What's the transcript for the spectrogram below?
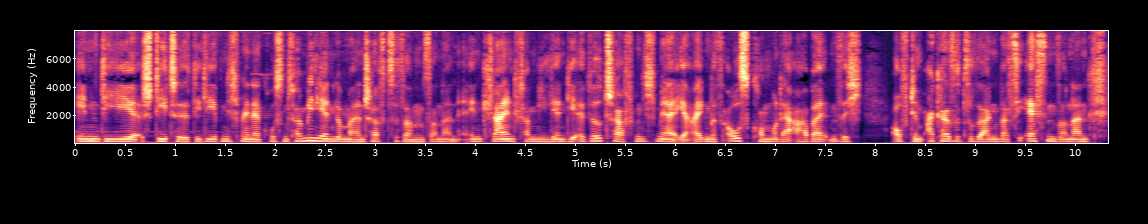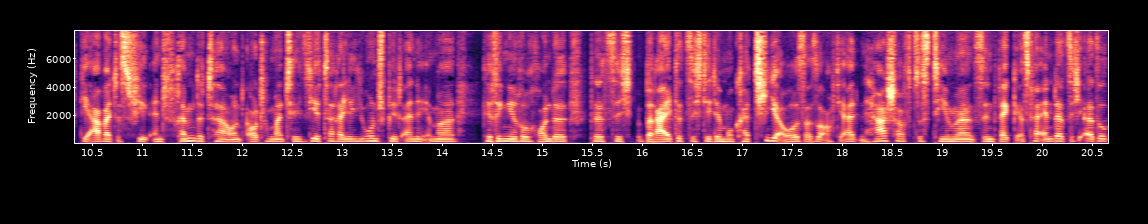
in die Städte. Die leben nicht mehr in der großen Familiengemeinschaft zusammen, sondern in Kleinfamilien. Die erwirtschaften nicht mehr ihr eigenes Auskommen oder arbeiten sich auf dem Acker sozusagen, was sie essen, sondern die Arbeit ist viel entfremdeter und automatisierter. Religion spielt eine immer geringere Rolle. Plötzlich breitet sich die Demokratie aus, also auch die alten Herrschaftssysteme sind weg. Es verändert sich also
